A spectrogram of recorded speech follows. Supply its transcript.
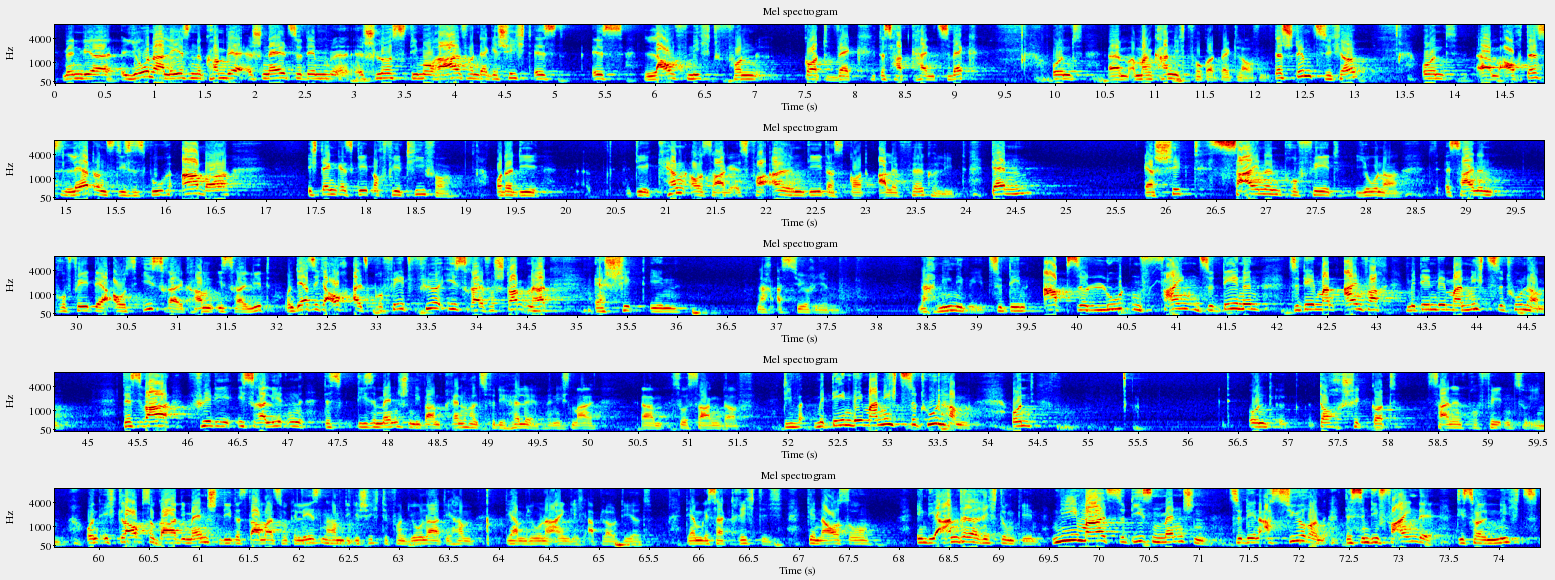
Wenn wir Jona lesen, kommen wir schnell zu dem äh, Schluss, die Moral von der Geschichte ist, ist, lauf nicht von Gott weg. Das hat keinen Zweck und ähm, man kann nicht vor Gott weglaufen. Das stimmt sicher und ähm, auch das lehrt uns dieses Buch, aber ich denke, es geht noch viel tiefer. Oder die, die Kernaussage ist vor allem die, dass Gott alle Völker liebt. Denn er schickt seinen Prophet Jona, seinen Prophet, der aus Israel kam, Israelit, und der sich auch als Prophet für Israel verstanden hat, er schickt ihn nach Assyrien nach Ninive, zu den absoluten Feinden, zu denen, zu denen man einfach, mit denen will man nichts zu tun haben. Das war für die Israeliten, das, diese Menschen, die waren Brennholz für die Hölle, wenn ich es mal ähm, so sagen darf. Die, mit denen will man nichts zu tun haben. Und, und doch schickt Gott seinen Propheten zu ihnen. Und ich glaube sogar, die Menschen, die das damals so gelesen haben, die Geschichte von Jona, die haben, die haben Jona eigentlich applaudiert. Die haben gesagt, richtig, genau so in die andere Richtung gehen. Niemals zu diesen Menschen, zu den Assyrern. Das sind die Feinde. Die sollen nichts,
